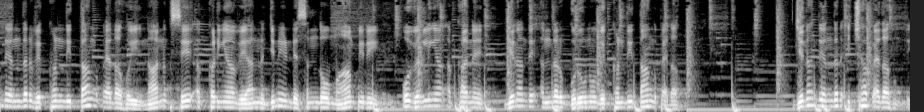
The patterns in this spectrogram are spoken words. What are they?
ਦੇ ਅੰਦਰ ਵੇਖਣ ਦੀ ਤੰਗ ਪੈਦਾ ਹੋਈ, ਨਾਨਕ ਸੇ ਅੱਖੜੀਆਂ ਵਿਅਨ ਜਿਨੀ ਡਿਸੰਦੋ ਮਾਂ ਪੀਰੀ, ਉਹ ਵਿਰਲੀਆਂ ਅੱਖਾਂ ਨੇ ਜਿਨ੍ਹਾਂ ਦੇ ਅੰਦਰ ਗੁਰੂ ਨੂੰ ਵੇਖਣ ਦੀ ਤੰਗ ਪੈਦਾ ਹੋਈ। ਜਿਨ੍ਹਾਂ ਦੇ ਅੰਦਰ ਇੱਛਾ ਪੈਦਾ ਹੁੰਦੀ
